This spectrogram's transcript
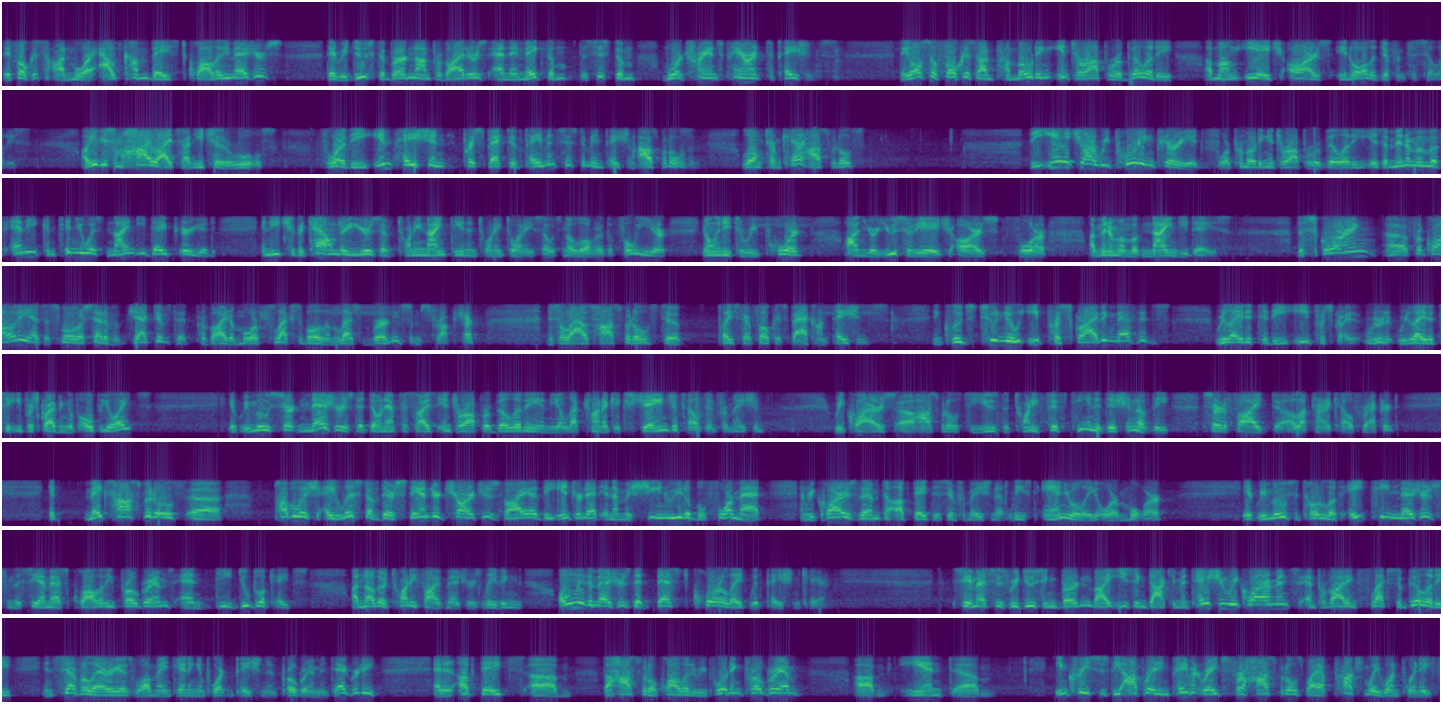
They focus on more outcome based quality measures. They reduce the burden on providers and they make the, the system more transparent to patients. They also focus on promoting interoperability among EHRs in all the different facilities. I'll give you some highlights on each of the rules. For the inpatient prospective payment system, inpatient hospitals and long term care hospitals, the EHR reporting period for promoting interoperability is a minimum of any continuous 90 day period in each of the calendar years of 2019 and 2020. So it's no longer the full year. You only need to report on your use of EHRs for a minimum of 90 days. The scoring uh, for quality has a smaller set of objectives that provide a more flexible and less burdensome structure. This allows hospitals to place their focus back on patients includes two new e-prescribing methods related to the e-prescri- related to e-prescribing of opioids. It removes certain measures that don't emphasize interoperability in the electronic exchange of health information. Requires uh, hospitals to use the 2015 edition of the Certified uh, Electronic Health Record. It makes hospitals uh, publish a list of their standard charges via the internet in a machine readable format and requires them to update this information at least annually or more. It removes a total of 18 measures from the CMS quality programs and deduplicates another 25 measures, leaving only the measures that best correlate with patient care. CMS is reducing burden by easing documentation requirements and providing flexibility in several areas while maintaining important patient and program integrity. And it updates um, the hospital quality reporting program um, and um, increases the operating payment rates for hospitals by approximately 1.85%.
